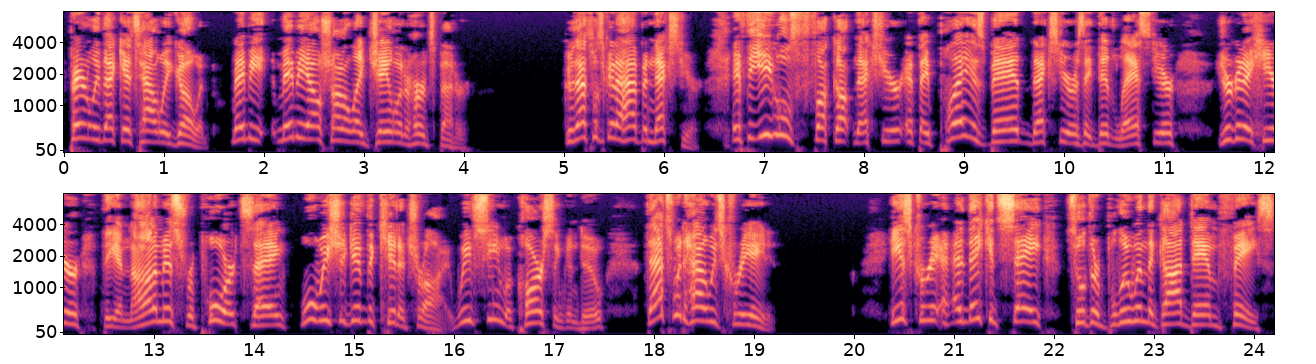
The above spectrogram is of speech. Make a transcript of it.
Apparently that gets Howie going. Maybe maybe Alshon will like Jalen Hurts better. Because that's what's going to happen next year. If the Eagles fuck up next year, if they play as bad next year as they did last year, you're going to hear the anonymous report saying, well, we should give the kid a try. We've seen what Carson can do. That's what Howie's created. He's created, and they could say till they're blue in the goddamn face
